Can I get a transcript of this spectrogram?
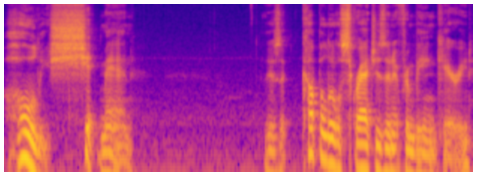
holy shit, man. There's a couple little scratches in it from being carried.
